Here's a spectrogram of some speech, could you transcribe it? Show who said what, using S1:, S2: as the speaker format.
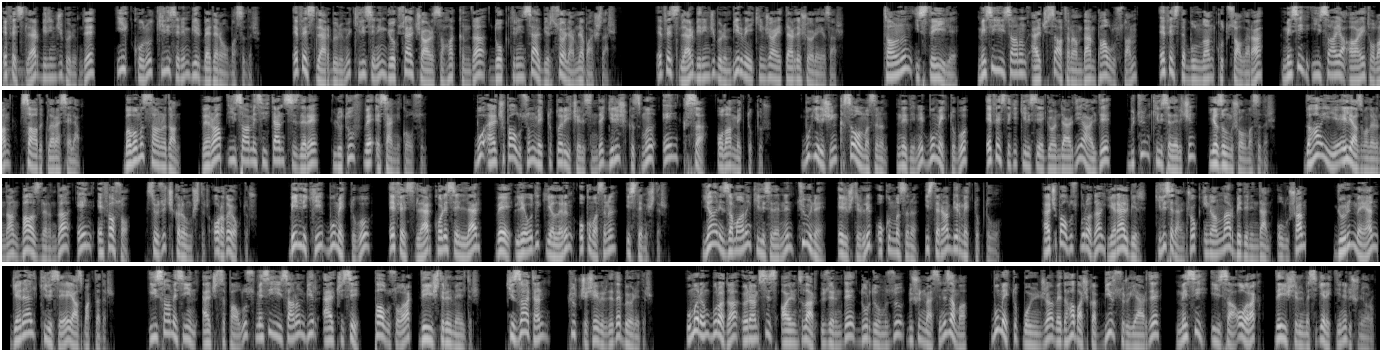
S1: Efesliler 1. bölümde ilk konu kilisenin bir beden olmasıdır. Efesliler bölümü kilisenin göksel çağrısı hakkında doktrinsel bir söylemle başlar. Efesliler 1. bölüm 1 ve 2. ayetlerde şöyle yazar. Tanrı'nın isteğiyle Mesih İsa'nın elçisi atanan ben Pavlus'tan Efes'te bulunan kutsallara, Mesih İsa'ya ait olan sadıklara selam. Babamız Tanrı'dan ve Rab İsa Mesih'ten sizlere lütuf ve esenlik olsun. Bu Elçi Pavlus'un mektupları içerisinde giriş kısmı en kısa olan mektuptur. Bu girişin kısa olmasının nedeni bu mektubu Efes'teki kiliseye gönderdiği halde bütün kiliseler için yazılmış olmasıdır. Daha iyi el yazmalarından bazılarında en Efeso sözü çıkarılmıştır. Orada yoktur. Belli ki bu mektubu Efesliler, Koleseliler ve Leodikyalıların okumasını istemiştir. Yani zamanın kiliselerinin tümüne eriştirilip okunmasını istenen bir mektuptu bu. Elçi Paulus burada yerel bir kiliseden çok inanlar bedeninden oluşan görünmeyen genel kiliseye yazmaktadır. İsa Mesih'in elçisi Paulus, Mesih İsa'nın bir elçisi Paulus olarak değiştirilmelidir. Ki zaten Türkçe çeviride de böyledir. Umarım burada önemsiz ayrıntılar üzerinde durduğumuzu düşünmezsiniz ama bu mektup boyunca ve daha başka bir sürü yerde Mesih İsa olarak değiştirilmesi gerektiğini düşünüyorum.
